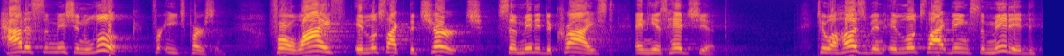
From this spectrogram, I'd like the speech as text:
How does submission look for each person? For a wife, it looks like the church submitted to Christ and his headship. To a husband, it looks like being submitted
